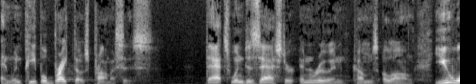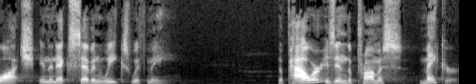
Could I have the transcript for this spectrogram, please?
And when people break those promises, that's when disaster and ruin comes along. You watch in the next seven weeks with me the power is in the promise maker.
